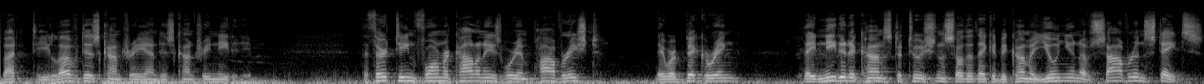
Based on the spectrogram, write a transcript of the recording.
But he loved his country, and his country needed him. The 13 former colonies were impoverished, they were bickering, they needed a constitution so that they could become a union of sovereign states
